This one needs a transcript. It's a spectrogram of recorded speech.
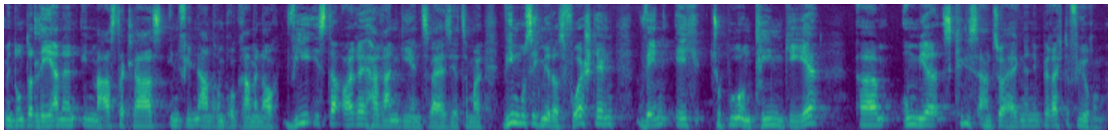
mitunter lernen in Masterclass, in vielen anderen Programmen auch. Wie ist da eure Herangehensweise jetzt einmal? Wie muss ich mir das vorstellen, wenn ich zu Bur und Team gehe, ähm, um mir Skills anzueignen im Bereich der Führung?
